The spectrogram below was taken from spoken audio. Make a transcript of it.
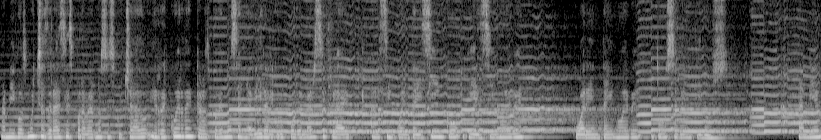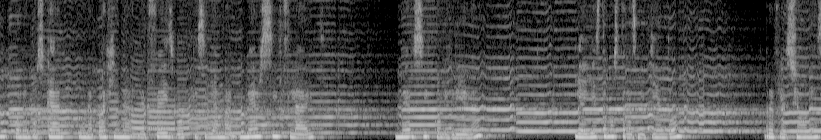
Amigos, muchas gracias por habernos escuchado y recuerden que los podemos añadir al grupo de Mercy Flight al 55 19 49 12 22. También pueden buscar una página de Facebook que se llama Mercy Flight, Mercy con Y, y ahí estamos transmitiendo reflexiones,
